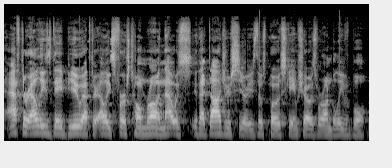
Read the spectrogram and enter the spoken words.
After Elly's debut, after Elly's first home run, that was that Dodgers series. Those post game shows were unbelievable.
